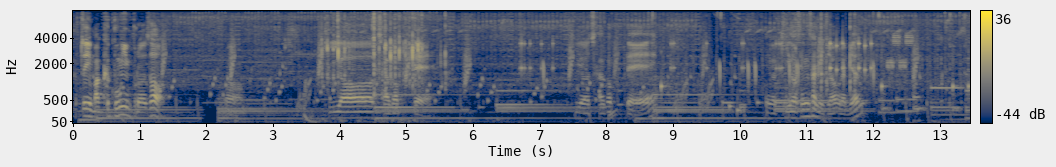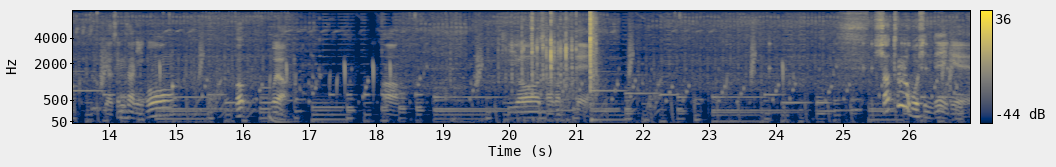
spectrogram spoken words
갑자기 마크 붕이 불어서 어, 기어 작업대. 기어 작업대. 이거 기어 생산이죠 그러면? 기어 생산이고 어 뭐야? 어. 기어 작업대. 셔틀 로봇인데 이게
